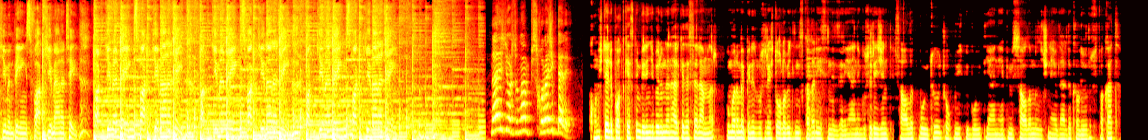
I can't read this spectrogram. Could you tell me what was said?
Fuck human beings, fuck humanity. Fuck human beings, fuck humanity. Fuck human beings, fuck humanity. Fuck human beings, fuck humanity. Ne istiyorsun lan psikolojik deli? Konuş Deli Podcast'in birinci bölümünden herkese selamlar. Umarım hepiniz bu süreçte olabildiğiniz kadar iyisinizdir. Yani bu sürecin sağlık boyutu çok büyük bir boyut. Yani hepimiz sağlığımız için evlerde kalıyoruz. Fakat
